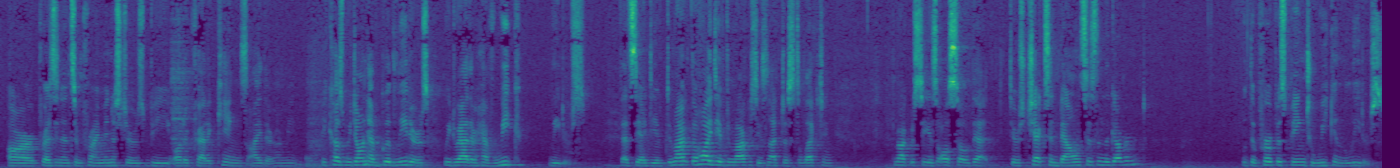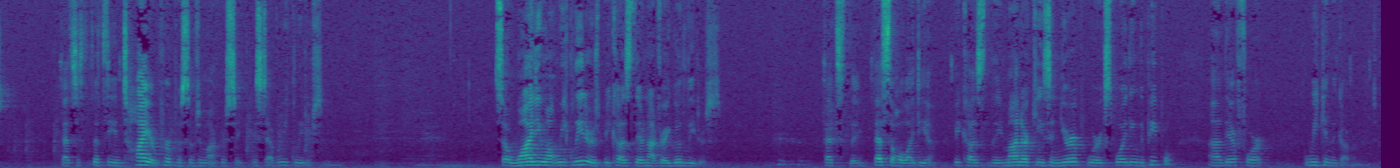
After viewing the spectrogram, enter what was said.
our presidents and prime ministers be autocratic kings either. I mean, because we don't have good leaders, we'd rather have weak leaders. That's the idea of democracy. The whole idea of democracy is not just electing. Democracy is also that there's checks and balances in the government, with the purpose being to weaken the leaders. That's, that's the entire purpose of democracy, is to have weak leaders. So why do you want weak leaders? Because they're not very good leaders. That's the, that's the whole idea. Because the monarchies in Europe were exploiting the people, uh, therefore weaken the government.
